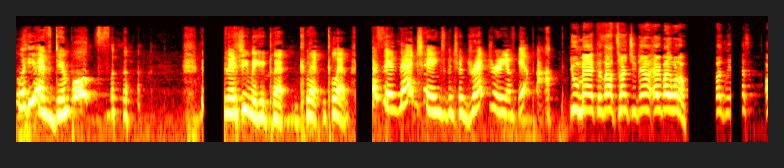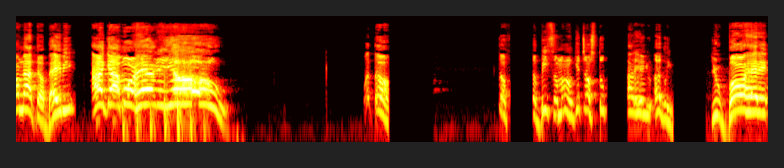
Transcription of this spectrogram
Like, he has dimples. then she make it clap, clap, clap. Said that changed the trajectory of hip hop. You mad because I turned you down? Everybody want to ugly ass? I'm not DaBaby. I got more hair than you. What the? The the B. Simone? Get your stupid out of here, you ugly. You bald headed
